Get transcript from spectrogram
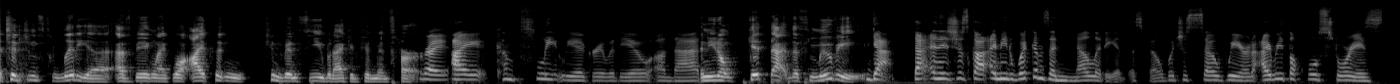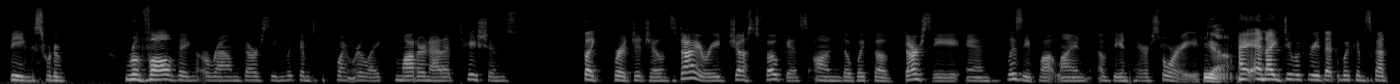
attentions to Lydia as being like, well, I couldn't convince you, but I could convince her. Right. I completely agree with you on that. And you don't get that in this movie. Yeah, that and it's just got. I mean, Wickham's a nullity in this film, which is so weird. I read the whole story as being sort of revolving around Darcy and Wickham to the point where like modern adaptations like Bridget Jones' Diary just focus on the Wickham Darcy and Lizzie plotline of the entire story. Yeah. I, and I do agree that Wickham's got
